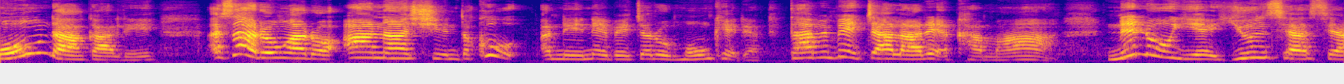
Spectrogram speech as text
မုန်းတာကလေ အစတုန်းကတော့အာနာရှင်တစ်ခုအနေနဲ့ပဲကျတို့မုန်းခဲ့တယ်ဒါပေမဲ့ကြာလာတဲ့အခါမှာနင့်တို့ရဲ့ယွန်းဆာဆာ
